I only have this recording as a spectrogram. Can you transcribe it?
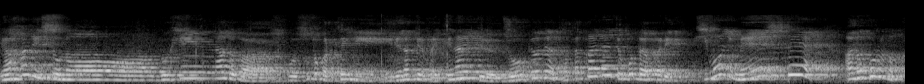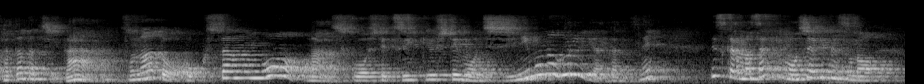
やはりその部品などがこう外から手に入れなければいけないという状況では戦えないということはやっぱり肝に銘じてあの頃の方たちがその後国産をまあ施行して追求しても死に物狂いでやったんですね。ですからまあさっき申し上げたその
